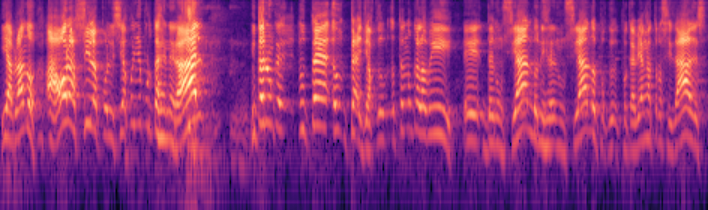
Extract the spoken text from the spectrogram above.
y hablando, ahora sí la policía, coño, por usted general. Usted nunca, usted, usted, yo, usted nunca lo vi eh, denunciando ni renunciando porque, porque habían atrocidades.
